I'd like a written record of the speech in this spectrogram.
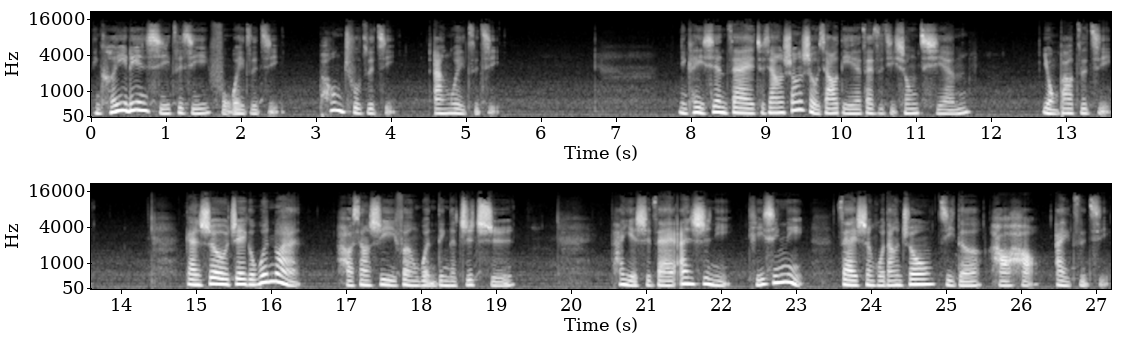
你可以练习自己抚慰自己，碰触自己，安慰自己。你可以现在就将双手交叠在自己胸前。拥抱自己，感受这个温暖，好像是一份稳定的支持。它也是在暗示你、提醒你，在生活当中记得好好爱自己。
